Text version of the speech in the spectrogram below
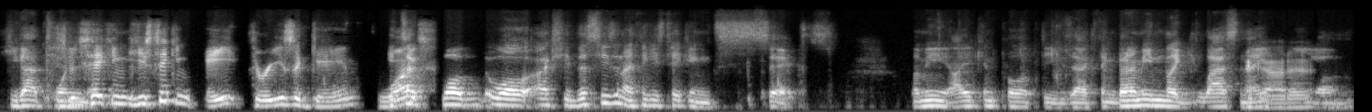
he got He's 20 been taking. He's taking eight threes a game. What? took- well, well, actually, this season I think he's taking six. Let me. I can pull up the exact thing, but I mean, like last I night. got it. Um,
